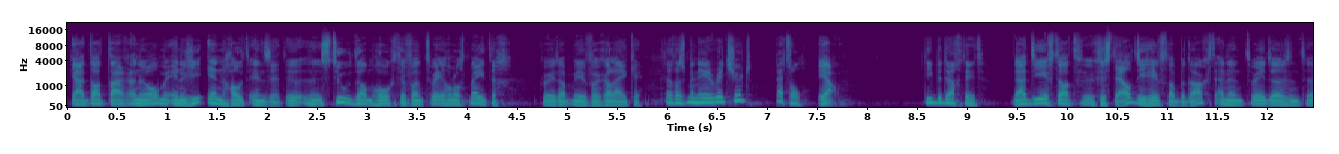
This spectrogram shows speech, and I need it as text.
ja, dat daar een enorme energieinhoud in zit. Een stuwdamhoogte van 200 meter kun je dat mee vergelijken. Dat was meneer Richard Pettel. Ja. Die bedacht dit. Ja, die heeft dat gesteld, die heeft dat bedacht. En in, 2000, uh,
